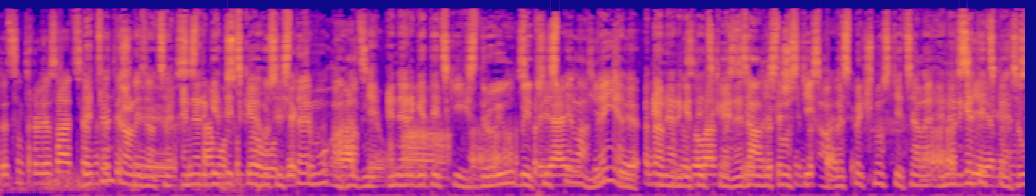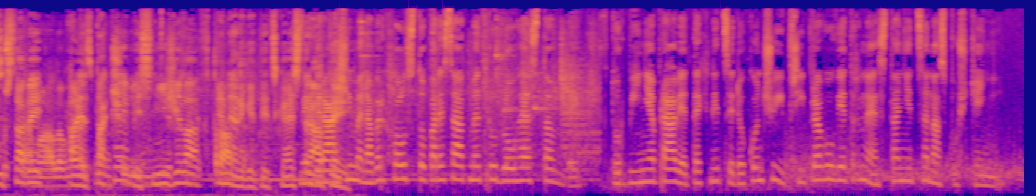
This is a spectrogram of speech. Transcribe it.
Decentralizace energetického systému a hlavně energetických zdrojů by přispěla nejen k energetické nezávislosti a bezpečnosti celé energetické soustavy, ale také by snížila energetické ztráty. Vyrážíme na vrchol 150 metrů dlouhé stavby. V turbíně právě technici dokončují přípravu větrné stanice na spuštění.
